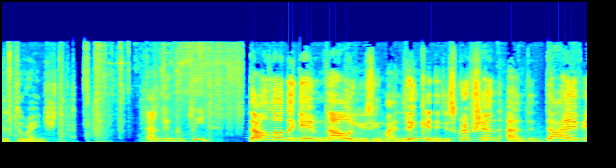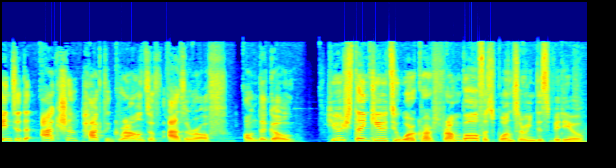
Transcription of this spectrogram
Let's do ranged. Dungeon complete. Download the game now using my link in the description and dive into the action-packed grounds of Azeroth. On the go. Huge thank you to Warcraft Rumble for sponsoring this video.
